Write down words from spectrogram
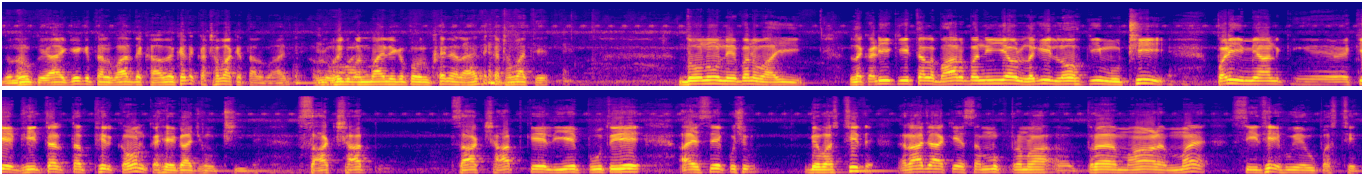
दोनों को आगे के तलवार दिखावे के कठवा के तलवार। हम लोहे के बनवाए लेके पर रुखे न रहे थे, कठवा के दोनों ने बनवाई। लकड़ी की तलवार बनी और लगी लोह की मुट्ठी। पड़ी म्यान के भीतर, तब फिर कौन कहेगा झूठी? साक्षात साक्षात के लिए पूतिए ऐसे कुछ व्यवस्थित राजा के सम्मुख प्रमाण में सीधे हुए उपस्थित।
